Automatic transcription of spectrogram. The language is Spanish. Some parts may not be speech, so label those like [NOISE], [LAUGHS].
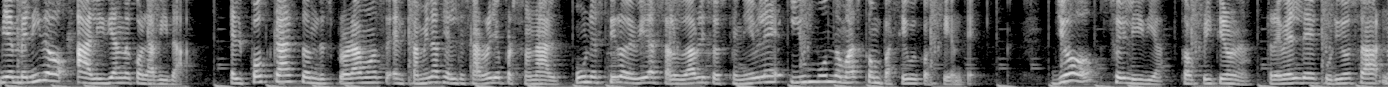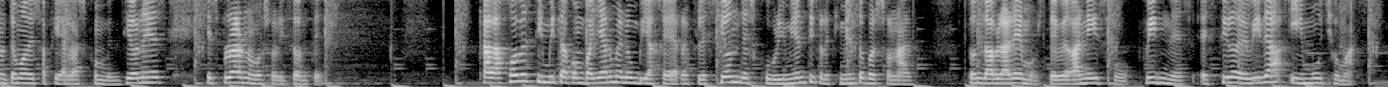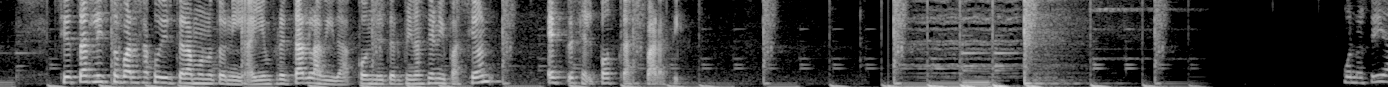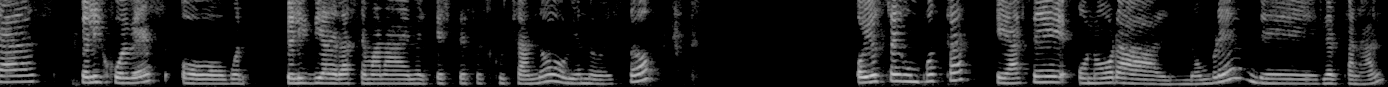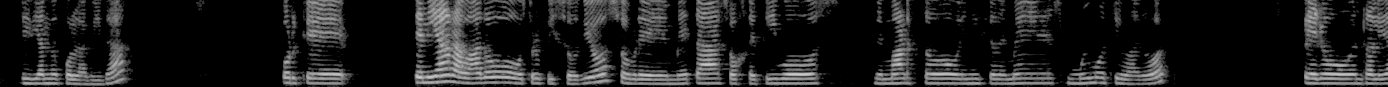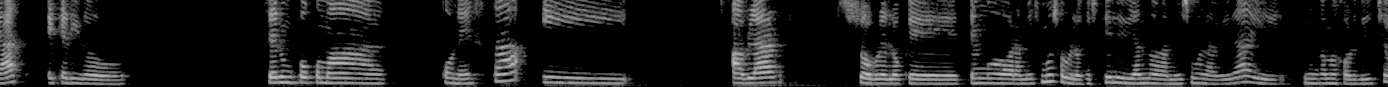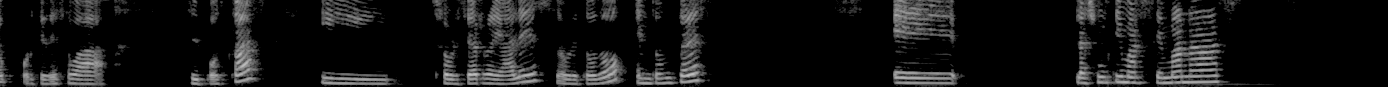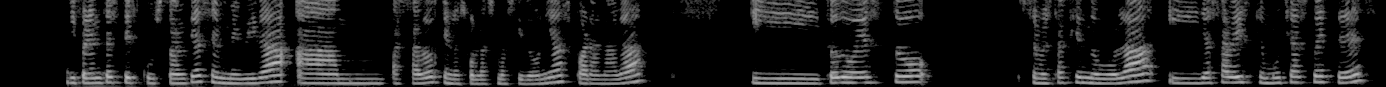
Bienvenido a Lidiando con la Vida, el podcast donde exploramos el camino hacia el desarrollo personal, un estilo de vida saludable y sostenible y un mundo más compasivo y consciente. Yo soy Lidia, tu anfitriona, rebelde, curiosa, no temo desafiar las convenciones y explorar nuevos horizontes. Cada jueves te invito a acompañarme en un viaje de reflexión, descubrimiento y crecimiento personal, donde hablaremos de veganismo, fitness, estilo de vida y mucho más. Si estás listo para sacudirte la monotonía y enfrentar la vida con determinación y pasión, este es el podcast para ti. Buenos días, feliz jueves o bueno, feliz día de la semana en el que estés escuchando o viendo esto. Hoy os traigo un podcast que hace honor al nombre del canal, Lidiando con la Vida porque tenía grabado otro episodio sobre metas, objetivos de marzo, inicio de mes, muy motivador, pero en realidad he querido ser un poco más honesta y hablar sobre lo que tengo ahora mismo, sobre lo que estoy lidiando ahora mismo en la vida y nunca mejor dicho, porque de eso va el podcast. Y sobre ser reales, sobre todo. Entonces, eh, las últimas semanas, diferentes circunstancias en mi vida han pasado que no son las más idóneas para nada. Y todo esto se me está haciendo bola y ya sabéis que muchas veces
